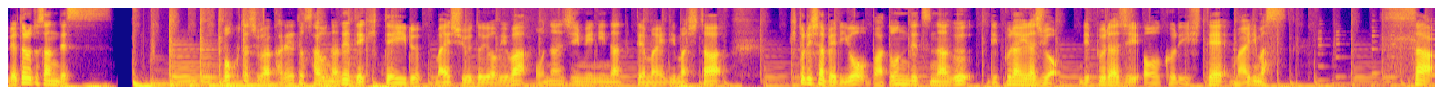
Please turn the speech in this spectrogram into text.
レトルトさんです。僕たちはカレーとサウナでできている。毎週土曜日はおなじみになってまいりました。一人喋りをバトンでつなぐリプライラジオ、リプラジお送りしてまいります。さあ、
